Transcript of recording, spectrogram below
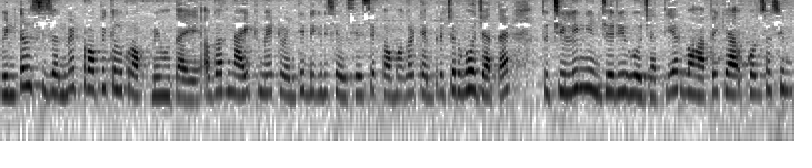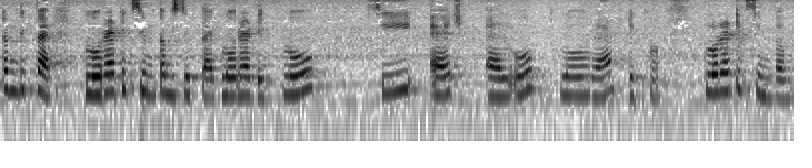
विंटर सीज़न में ट्रॉपिकल क्रॉप में होता है अगर नाइट में 20 डिग्री सेल्सियस से कम अगर टेम्परेचर हो जाता है तो चिलिंग इंजरी हो जाती है और वहाँ पे क्या, कौन सा सिम्टम दिखता है? क्लोरेटिक सिम्टम्स दिखता है। Chlorotic chlo C H L O chlorotic हाँ। क्लोरेटिक सिम्टम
